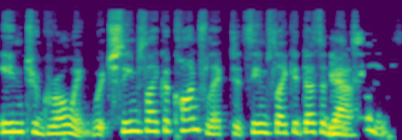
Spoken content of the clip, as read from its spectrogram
into growing, which seems like a conflict. It seems like it doesn't yeah. make sense.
